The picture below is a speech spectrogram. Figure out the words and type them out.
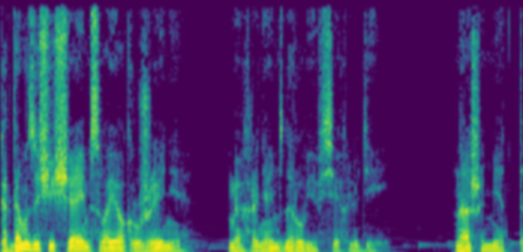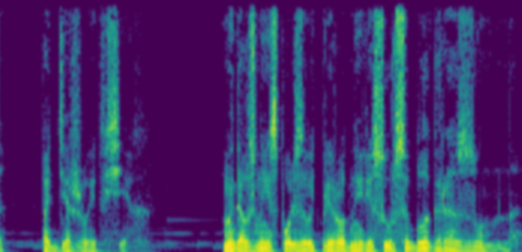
Когда мы защищаем свое окружение, мы охраняем здоровье всех людей. Наша метта поддерживает всех. Мы должны использовать природные ресурсы благоразумно.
